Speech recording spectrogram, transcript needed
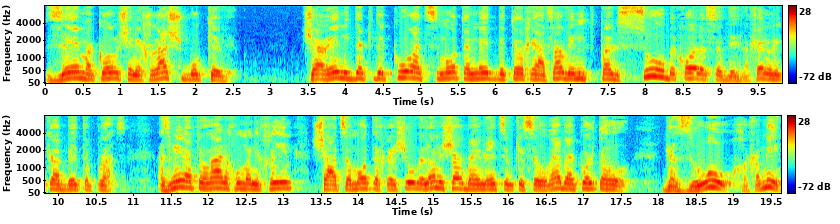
זה מקום שנחרש בו קבר. שהרי נדקדקו עצמות המת בתוך העפר ונתפרסו בכל השדה, לכן הוא נקרא בית הפרס. אז מן התורה אנחנו מניחים שהעצמות נחרשו ולא נשאר בהם עצם כשעורה והכל טהור. גזרו חכמים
